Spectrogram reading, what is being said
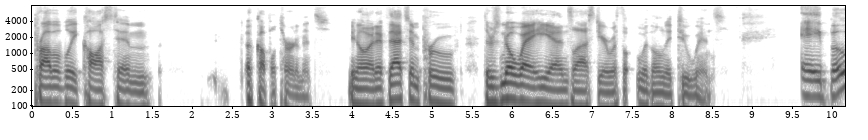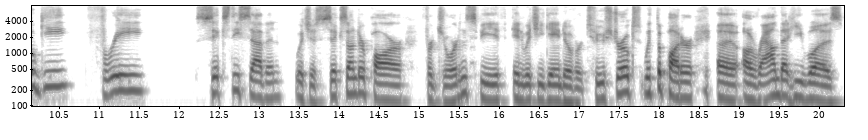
probably cost him a couple tournaments. You know, and if that's improved, there's no way he ends last year with with only two wins a bogey free 67, which is six under par for Jordan Spieth, in which he gained over two strokes with the putter, uh, a round that he was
